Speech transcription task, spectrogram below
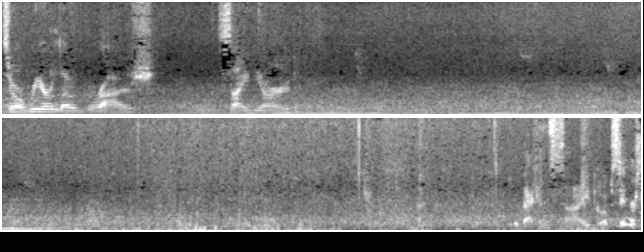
So a rear load garage. side yard. Inside, go upstairs.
